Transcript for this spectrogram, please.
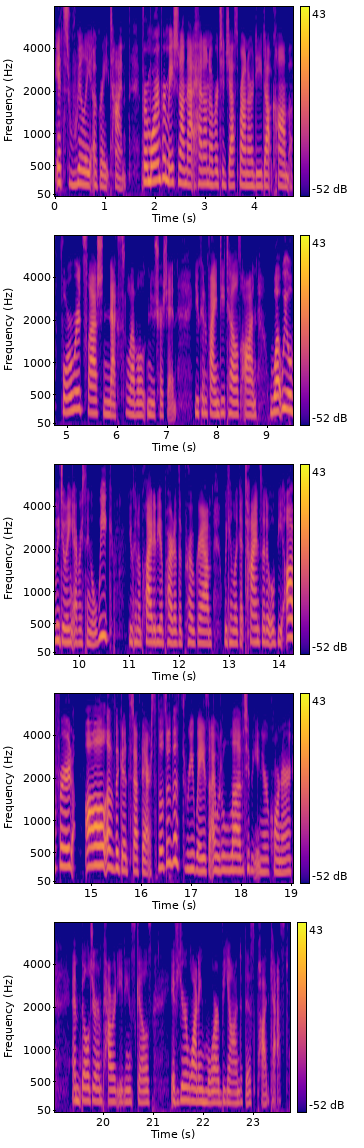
It's really a great time. For more information on that, head on over to jessbrownrd.com forward slash next level nutrition. You can find details on what we will be doing every single week. You can apply to be a part of the program. We can look at times that it will be offered, all of the good stuff there. So, those are the three ways that I would love to be in your corner and build your empowered eating skills if you're wanting more beyond this podcast.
